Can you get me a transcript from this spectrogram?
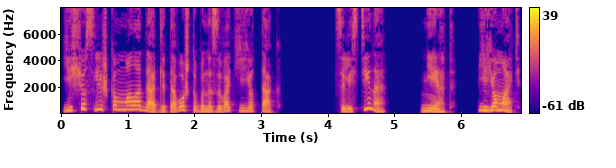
еще слишком молода для того, чтобы называть ее так. Целестина? Нет, ее мать,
